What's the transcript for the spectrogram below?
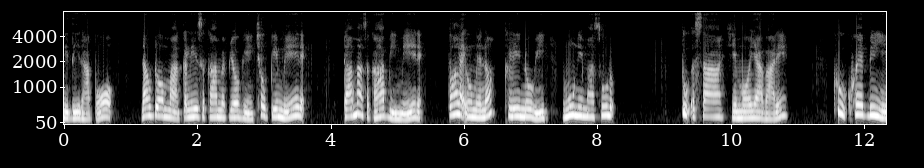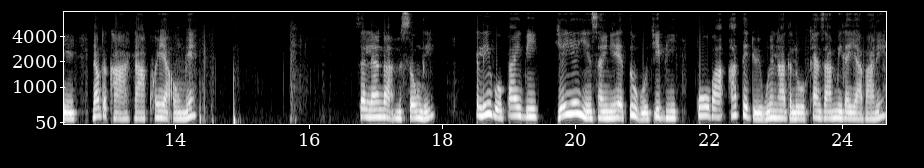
နေသေးတာပေါ့နောက်တော့မှကလေးစကားမပြောခင်ချုပ်ပေးမယ်တဲ့ဒါမှစကားပြီးမယ်တဲ့သွားလိုက်အောင်မယ်နော်ကလေးနိုးပြီးငုံနေမှာစိုးလို့ သူ့အစားရင်မောရပါတယ်ခုခွဲပြီးရင်နောက်တစ်ခါလာခွဲရအောင်မယ်ဇလန်းကမဆုံးသည်ကလေးကိုပိုက်ပြီးရဲရဲရင်ဆိုင်နေတဲ့သူ့ကိုကြည့်ပြီးကိုပါအသစ်တွေဝင်လာသလိုခံစားမိလိုက်ရပါတယ်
